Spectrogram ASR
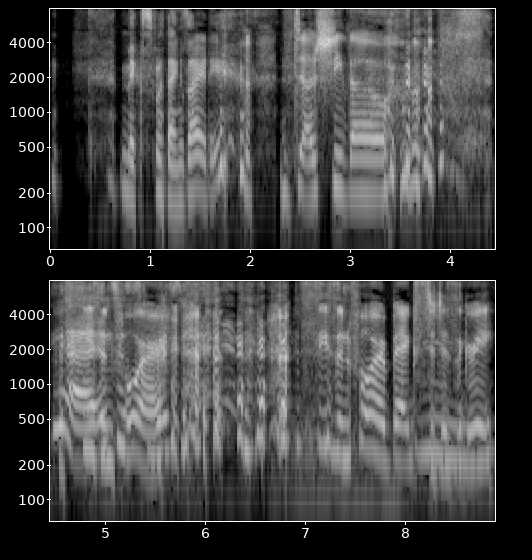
Mixed with anxiety. Does she though? yeah, Season four. season four begs to disagree.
